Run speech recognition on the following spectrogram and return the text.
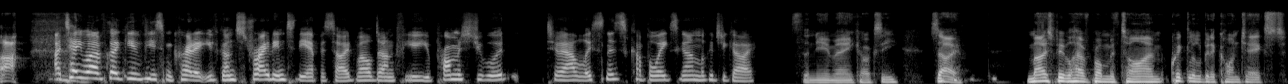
I tell you what, I've got to give you some credit. You've gone straight into the episode. Well done for you. You promised you would to our listeners a couple of weeks ago, and look at you go. It's the new me, Coxie. So, most people have a problem with time. Quick little bit of context.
